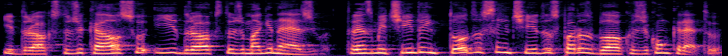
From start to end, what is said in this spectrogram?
hidróxido de cálcio e hidróxido de magnésio, transmitindo em todos os sentidos para os blocos de concreto.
